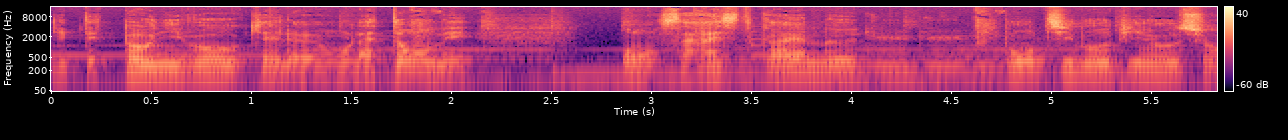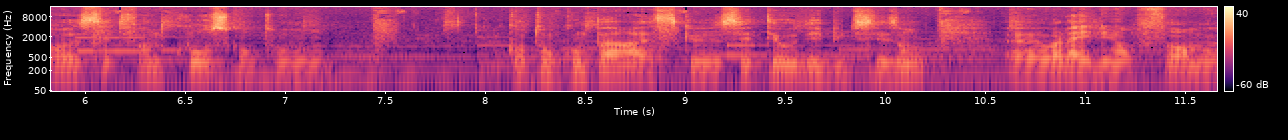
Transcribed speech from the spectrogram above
Il est peut-être pas au niveau auquel on l'attend, mais bon, ça reste quand même du, du bon Thibaut Pinot sur cette fin de course quand on, quand on compare à ce que c'était au début de saison, euh, voilà, il est en forme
